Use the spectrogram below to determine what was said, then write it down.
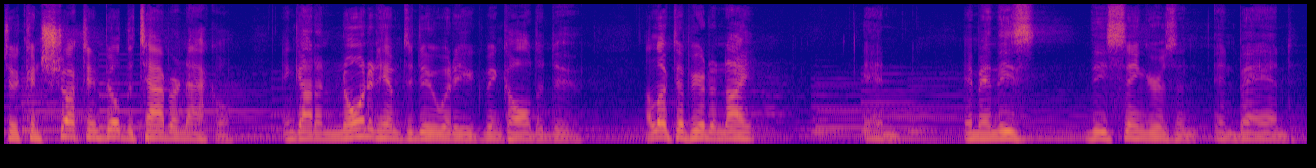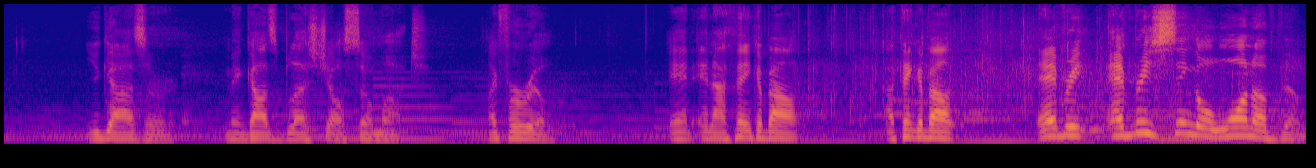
to construct and build the tabernacle and God anointed him to do what he'd been called to do. I looked up here tonight, and, and man, these, these singers and, and band, you guys are, man, God's blessed y'all so much. Like for real. And, and I think about, I think about every, every single one of them,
